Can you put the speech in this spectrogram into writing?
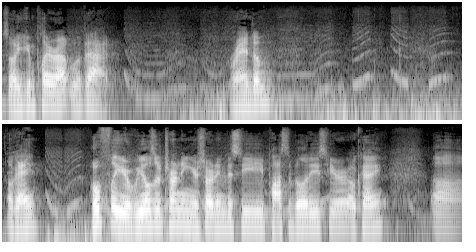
So you can play around with that. Random. Okay. Hopefully your wheels are turning. You're starting to see possibilities here, okay? Uh,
